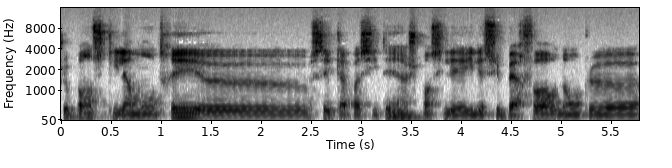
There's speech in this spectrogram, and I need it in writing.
je pense qu'il a montré euh, ses capacités. Hein. Je pense qu'il est, il est super fort. Donc, euh,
